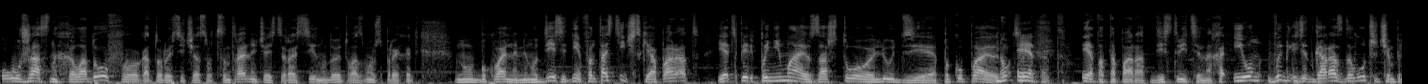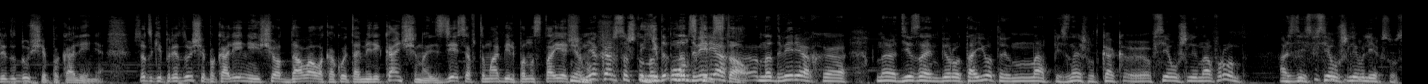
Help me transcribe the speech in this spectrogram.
ужасных холодов, э, которые сейчас вот в центральной части России, ну, дают возможность проехать, ну, буквально минут 10. Не, фантастический аппарат. Я теперь понимаю, за что люди покупают Ну, этот. этот аппарат, действительно. И он выглядит гораздо лучше, чем предыдущее поколение. Все-таки предыдущее поколение еще отдавало какой-то американщиной. Здесь автомобиль по-настоящему мне кажется, что на, д- на дверях, стал. на дверях э, на дизайн-бюро Toyota надпись, знаешь, вот как э, все ушли на фронт, а здесь все ушли в Lexus.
